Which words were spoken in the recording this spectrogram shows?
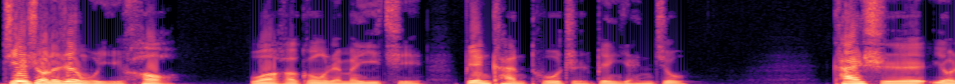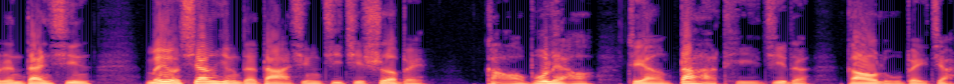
接受了任务以后，我和工人们一起边看图纸边研究。开始有人担心没有相应的大型机器设备，搞不了这样大体积的高炉备件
